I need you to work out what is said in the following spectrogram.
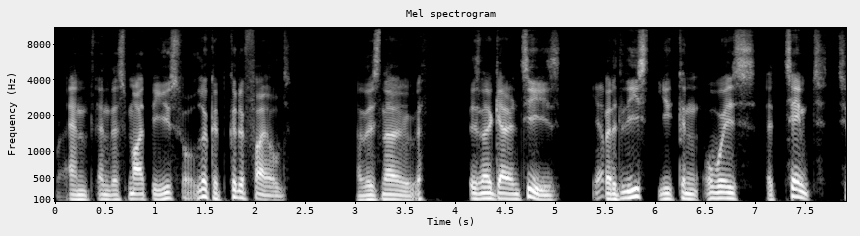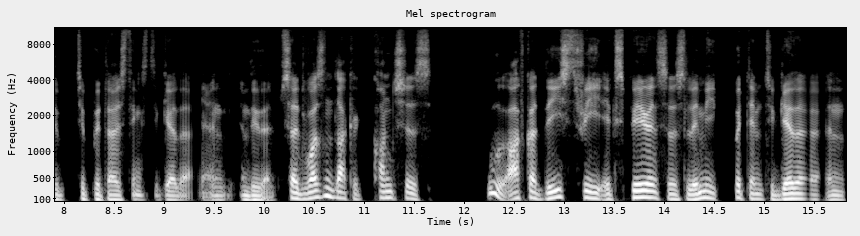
Right. And, and this might be useful. Look, it could have failed. There's no, there's no guarantees, yep. but at least you can always attempt to, to put those things together yeah. and, and do that. So it wasn't like a conscious, ooh, I've got these three experiences. Let me put them together and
